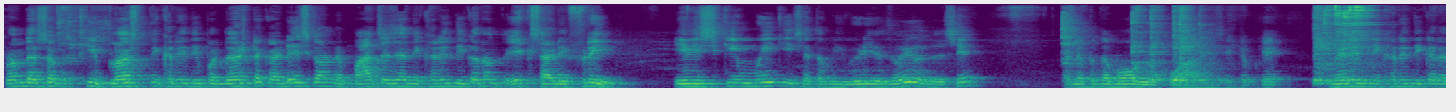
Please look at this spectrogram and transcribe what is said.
પંદરસોથી પ્લસની ખરીદી પર દસ ટકા ડિસ્કાઉન્ટ ને પાંચ હજારની ખરીદી કરો તો એક સાડી ફ્રી એવી સ્કીમ મૂકી છે. તમે વીડિયો જોયો જ હશે. એટલે બધા બહુ લોકો આવે છે. કેમ કે મેરેજની ખરીદી કરે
